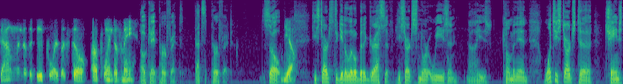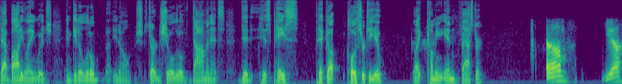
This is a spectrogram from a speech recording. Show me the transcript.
downwind of the decoy, but still upwind of me. Okay. Perfect. That's perfect. So, Yeah. he starts to get a little bit aggressive. He starts snort wheezing. Uh, he's coming in. Once he starts to change that body language and get a little, you know, sh- starting to show a little dominance, did his pace pick up closer to you, like coming in faster? Um, yeah.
